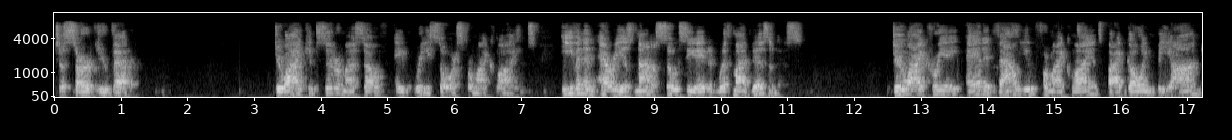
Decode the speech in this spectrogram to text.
to serve you better? Do I consider myself a resource for my clients, even in areas not associated with my business? Do I create added value for my clients by going beyond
